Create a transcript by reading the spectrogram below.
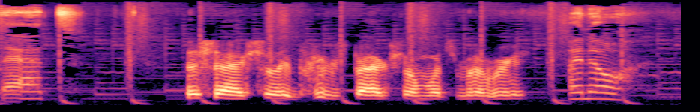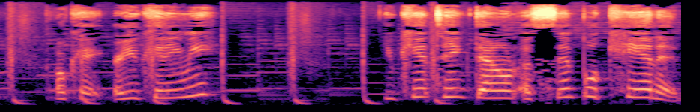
that. This actually brings back so much memory. I know. Okay, are you kidding me? You can't take down a simple cannon.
